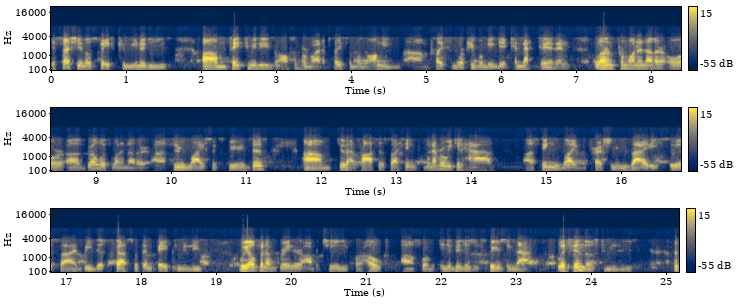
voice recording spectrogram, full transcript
especially in those faith communities. Um, faith communities also provide a place of belonging, um, places where people can get connected and learn from one another or uh, grow with one another uh, through life's experiences um, through that process. So I think whenever we can have uh, things like depression, anxiety, suicide be discussed within faith communities, we open up greater opportunity for hope uh, for individuals experiencing that within those communities.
